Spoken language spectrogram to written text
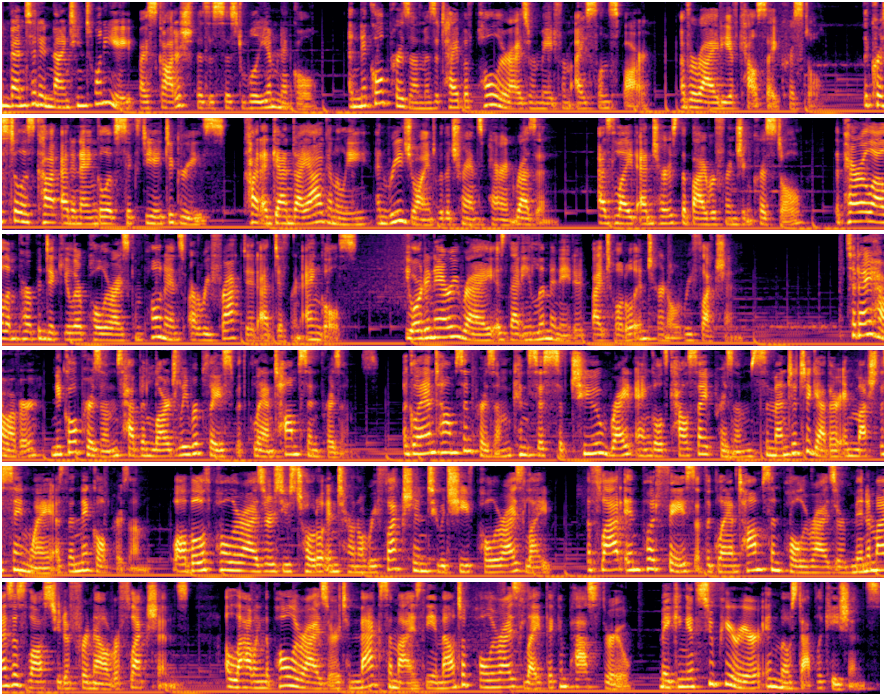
Invented in 1928 by Scottish physicist William Nicol, a Nicol prism is a type of polarizer made from Iceland spar, a variety of calcite crystal. The crystal is cut at an angle of 68 degrees, cut again diagonally, and rejoined with a transparent resin. As light enters the birefringent crystal, the parallel and perpendicular polarized components are refracted at different angles. The ordinary ray is then eliminated by total internal reflection. Today, however, Nicol prisms have been largely replaced with Glan-Thompson prisms. A Glan-Thompson prism consists of two right-angled calcite prisms cemented together in much the same way as the Nicol prism. While both polarizers use total internal reflection to achieve polarized light, the flat input face of the Glan-Thompson polarizer minimizes loss due to Fresnel reflections, allowing the polarizer to maximize the amount of polarized light that can pass through, making it superior in most applications.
